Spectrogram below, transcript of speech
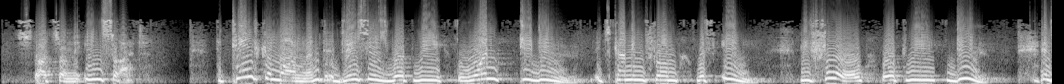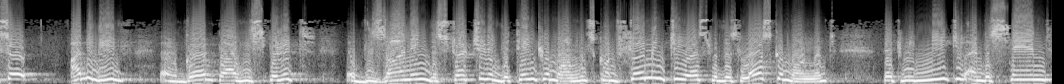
It starts on the inside. The tenth commandment addresses what we want to do. It's coming from within, before what we do. And so I believe uh, God by His Spirit designing the structure of the Ten Commandments, confirming to us with this last commandment that we need to understand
